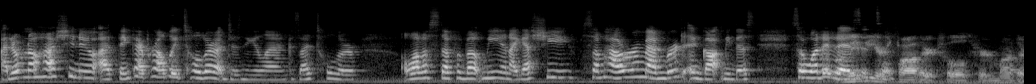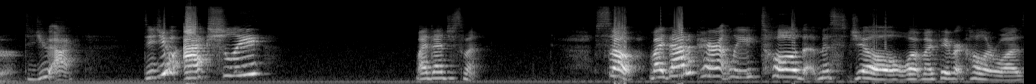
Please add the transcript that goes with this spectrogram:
I don't know how she knew. I think I probably told her at Disneyland because I told her a lot of stuff about me, and I guess she somehow remembered and got me this. So what it well, is, maybe your like, father told her mother. Did you act? Did you actually? My dad just went. So, my dad apparently told Miss Jill what my favorite color was.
